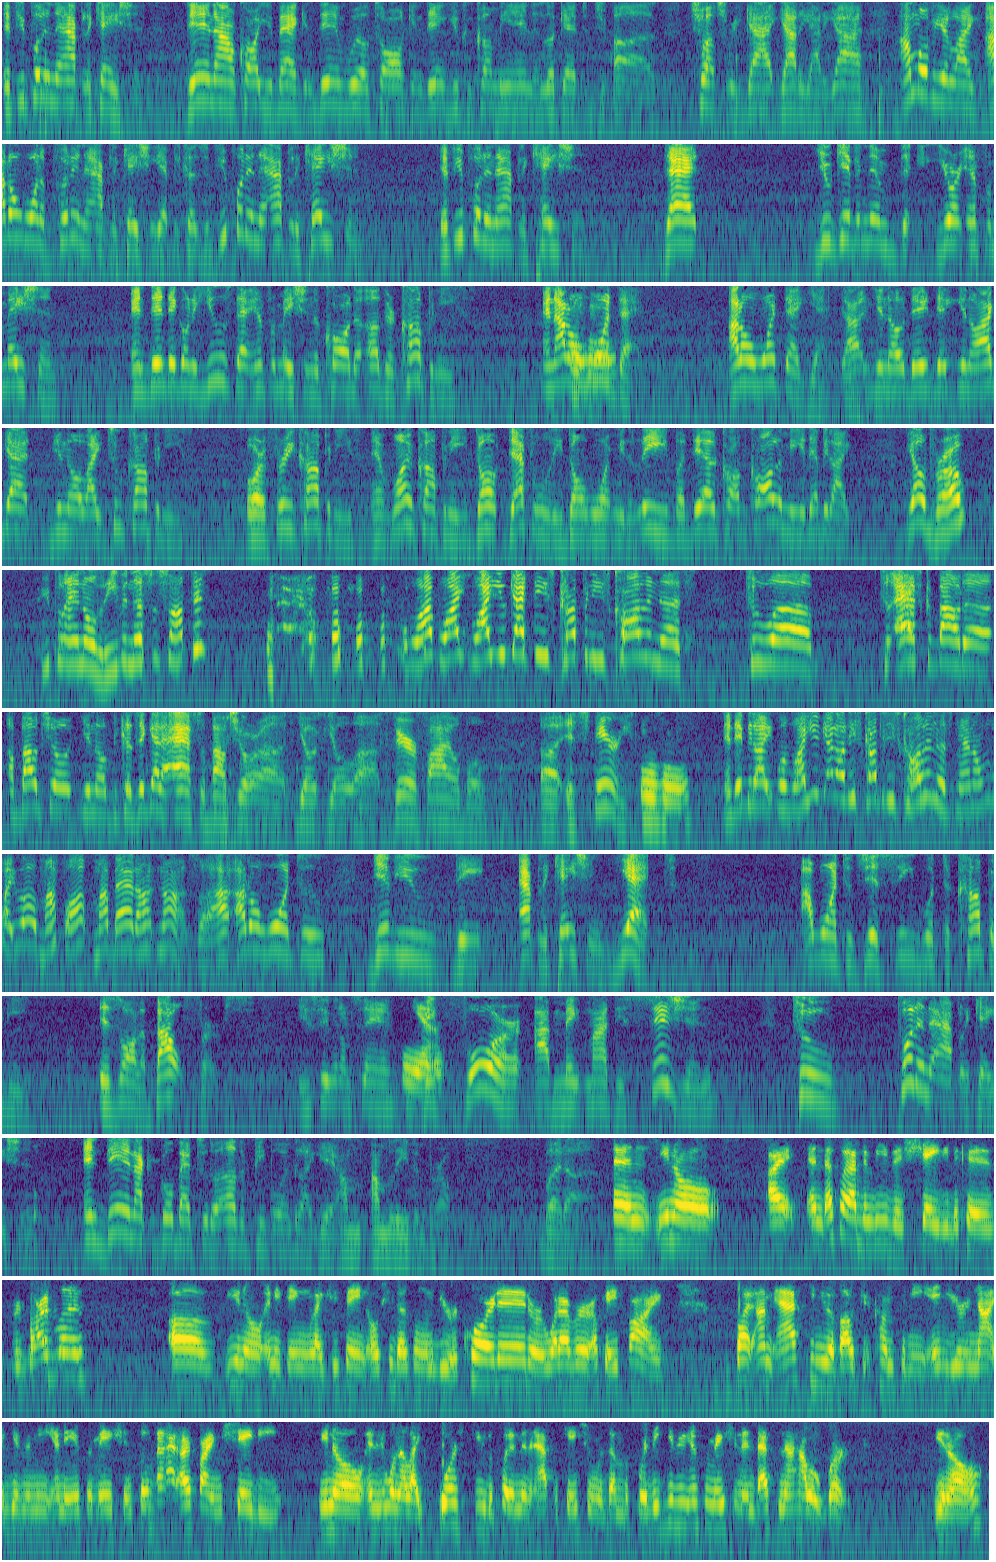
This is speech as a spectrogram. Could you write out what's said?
if you put in the application, then I'll call you back and then we'll talk and then you can come in and look at the uh, trust we got, yada yada yada. I'm over here like I don't want to put in the application yet because if you put in the application if you put in an application that you giving them the, your information and then they're going to use that information to call the other companies and i don't mm-hmm. want that i don't want that yet I, you know they, they you know i got you know like two companies or three companies and one company don't definitely don't want me to leave but they'll call calling me and they'll be like yo bro you planning on leaving us or something why, why, why you got these companies calling us to uh, to ask about uh, about your, you know, because they got to ask about your uh, your your uh, verifiable uh, experience. Mm-hmm. And they'd be like, "Well, why you got all these companies calling us, man?" I was like, "Well, my fault, my bad, uh, no." So I, I don't want to give you the application yet. I want to just see what the company is all about first. You see what I'm saying? Yeah. Before I make my decision to put in the application, and then I could go back to the other people and be like, "Yeah, I'm I'm leaving, bro." But uh and you know, I and that's what I believe is shady because regardless of you know anything like she's saying, oh, she doesn't want to be recorded or whatever. Okay, fine. But I'm asking you about your company and you're not giving me any information. So that I find shady you know, and they want to like force you to put in an application with them before they give you information, and that's not how it works. You know,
